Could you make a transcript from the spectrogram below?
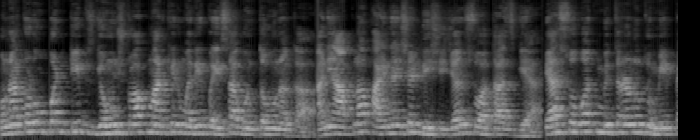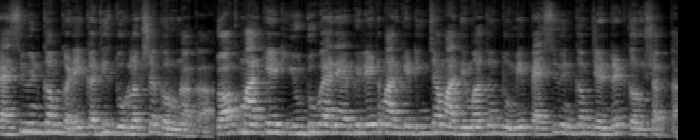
कोणाकडून पण टिप्स घेऊन स्टॉक मार्केटमध्ये पैसा गुंतवू नका. आणि आपला फायनान्स फायनान्शियल डिसिजन स्वतःच घ्या. त्यासोबत मित्रांनो तुम्ही पॅसिव्ह इन्कमकडे कधीच दुर्लक्ष करू नका. स्टॉक मार्केट युट्यूब आणि अफिलिएट मार्केटिंगच्या माध्यमातून तुम्ही पॅसिव्ह इन्कम जनरेट करू शकता.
